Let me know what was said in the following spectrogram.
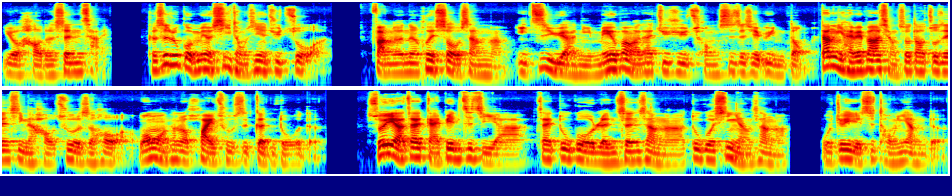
有好的身材。可是如果没有系统性的去做啊，反而呢会受伤啊，以至于啊你没有办法再继续从事这些运动。当你还没办法享受到做这件事情的好处的时候啊，往往它的坏处是更多的。所以啊，在改变自己啊，在度过人生上啊，度过信仰上啊，我觉得也是同样的。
